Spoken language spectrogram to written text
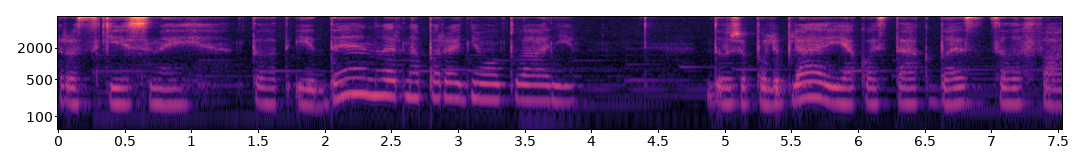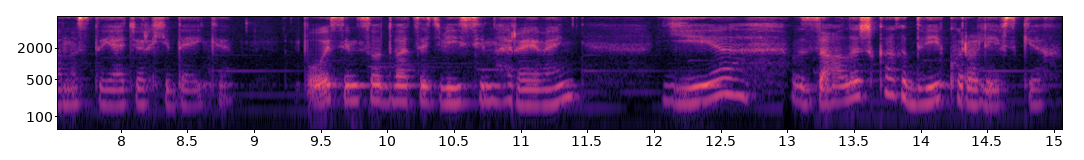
розкішний. Тут і Денвер на передньому плані. Дуже полюбляю якось так без целефану стоять орхідейки. По 728 гривень є в залишках дві королівських.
